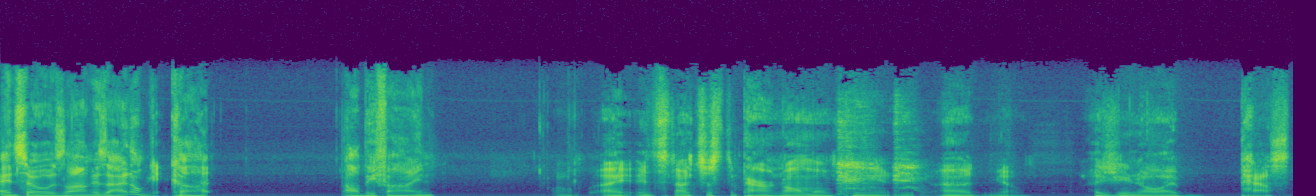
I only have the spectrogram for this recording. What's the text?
And so as long as I don't get caught, I'll be fine. I, it's not just the paranormal community. Uh, you know, as you know, I've past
